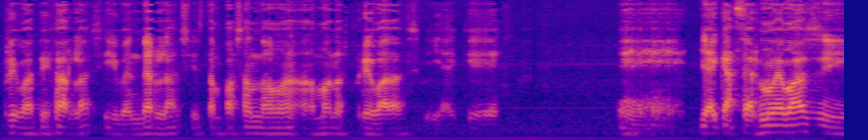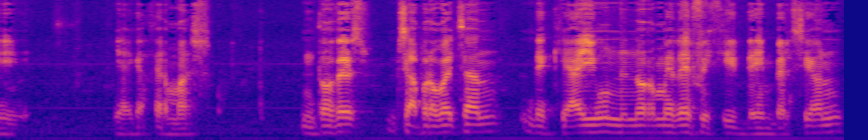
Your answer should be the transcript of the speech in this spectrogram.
privatizarlas y venderlas y están pasando a, manos privadas y hay que eh, y hay que hacer nuevas y hay que hacer más. Entonces se aprovechan de que hay un enorme déficit de inversión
